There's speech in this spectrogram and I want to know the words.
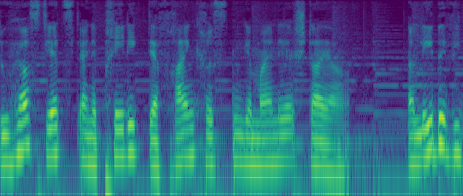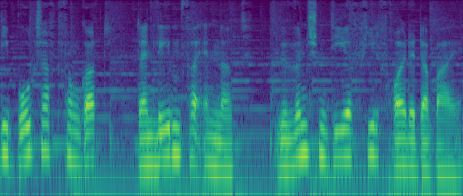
Du hörst jetzt eine Predigt der Freien Christengemeinde Steyr. Erlebe, wie die Botschaft von Gott dein Leben verändert. Wir wünschen dir viel Freude dabei.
